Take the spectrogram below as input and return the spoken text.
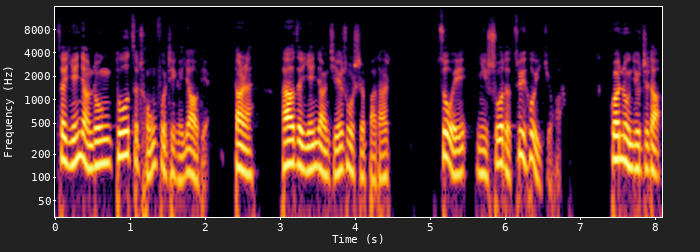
在演讲中多次重复这个要点。当然，还要在演讲结束时把它作为你说的最后一句话，观众就知道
